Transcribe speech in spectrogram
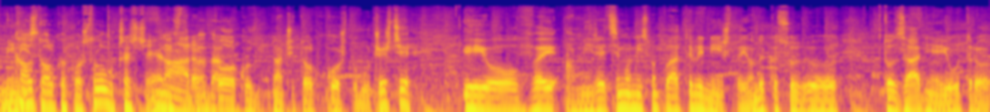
mi Kao toliko je koštalo učešće, jednostavno, Naravno, da. toliko, znači toliko košta učešće i ovaj, a mi recimo nismo platili ništa i onda kad su uh, to zadnje jutro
